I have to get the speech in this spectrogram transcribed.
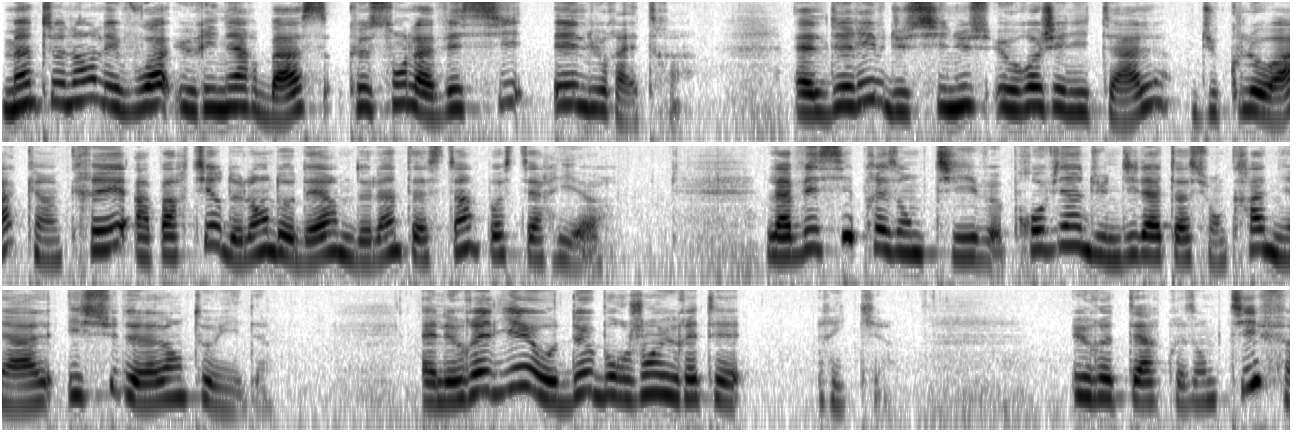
Maintenant, les voies urinaires basses que sont la vessie et l'urètre. Elle dérive du sinus urogénital, du cloaque, hein, créé à partir de l'endoderme de l'intestin postérieur. La vessie présomptive provient d'une dilatation crâniale issue de la lantoïde. Elle est reliée aux deux bourgeons urétériques. Urétères présomptifs,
